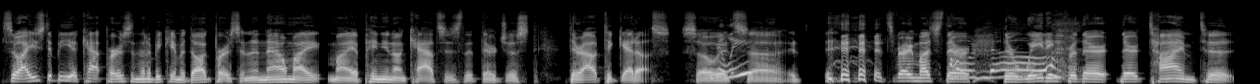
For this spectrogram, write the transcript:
so I used to be a cat person, then I became a dog person, and now my my opinion on cats is that they're just they're out to get us. So really? it's uh it's it's very much they're oh, no. they're waiting for their their time to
